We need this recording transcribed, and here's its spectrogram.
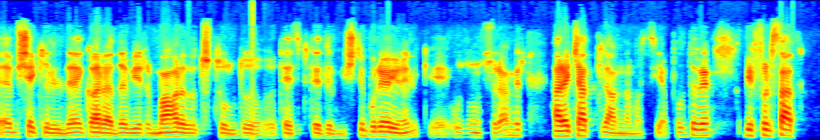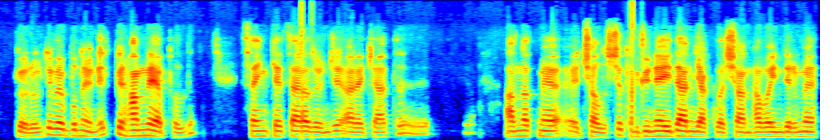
e, bir şekilde Gara'da bir mağarada tutulduğu tespit edilmişti. Buraya yönelik e, uzun süren bir harekat planlaması yapıldı ve bir fırsat görüldü ve buna yönelik bir hamle yapıldı. Sayın Keser az önce harekatı anlatmaya e, çalıştı. Tabii güneyden yaklaşan hava indirme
